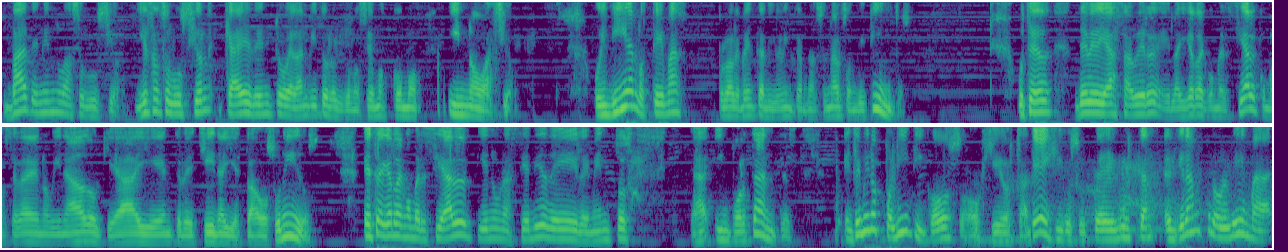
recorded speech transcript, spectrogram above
va a tener una solución. Y esa solución cae dentro del ámbito de lo que conocemos como innovación. Hoy día los temas probablemente a nivel internacional son distintos. Usted debe ya saber eh, la guerra comercial, como se la ha denominado, que hay entre China y Estados Unidos. Esta guerra comercial tiene una serie de elementos importantes. En términos políticos o geoestratégicos, si ustedes gustan, el gran problema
